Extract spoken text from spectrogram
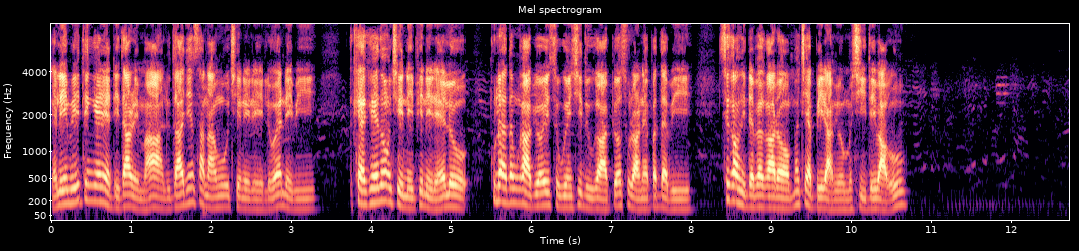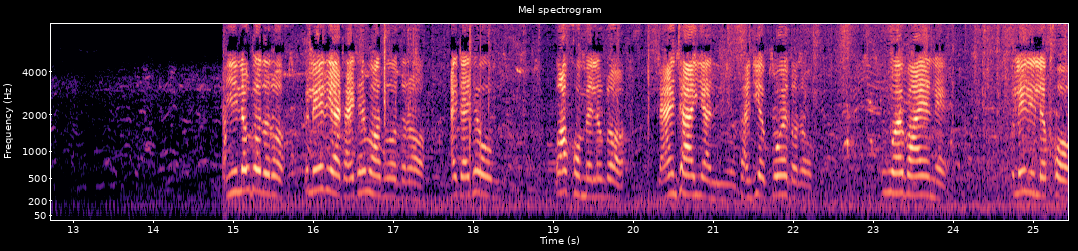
ငလင်ဘေးတင်ခဲ့တဲ့ဒေသတွေမှာလူသားချင်းစာနာမှုအခြေအနေတွေလိုအပ်နေပြီးအခက်အခဲဆုံးအခြေအနေဖြစ်နေတယ်လို့ကုလသမဂ္ဂပြောရေးဆိုခွင့်ရှိသူကပြောဆိုတာနဲ့ပတ်သက်ပြီးစစ်ကောင်စီတပ်ဘက်ကတော့မှတ်ချက်ပေးတာမျိုးမရှိသေးပါဘူး။ ဒီလောက်တော့တော့ကလေးတွေကထိုက်ထဲမှာဆိုတော့အဲ့ထိုက်ထဲကိုသွားခေါ်မယ်လို့တော့လိုင်းချကြီးကနေဇာကြီးကပွဲတော့တော့ဥဝဲပါရဲ့နဲ့ကလေးတွေလည်းခေါ်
